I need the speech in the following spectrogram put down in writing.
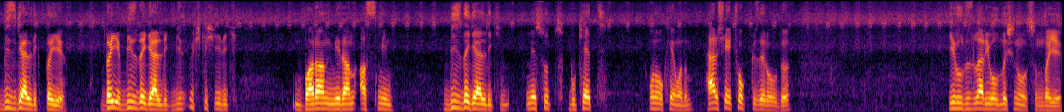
Biz geldik dayı. Dayı biz de geldik. Biz üç kişiydik. Baran, Miran, Asmin. Biz de geldik. Mesut, Buket. Onu okuyamadım. Her şey çok güzel oldu. Yıldızlar yoldaşın olsun dayı.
